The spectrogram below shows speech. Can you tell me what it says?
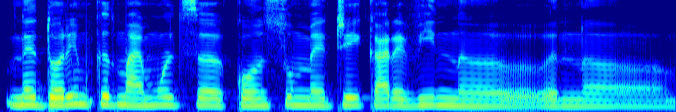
ne dorim cât mai mult să consume cei care vin uh, în, uh,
